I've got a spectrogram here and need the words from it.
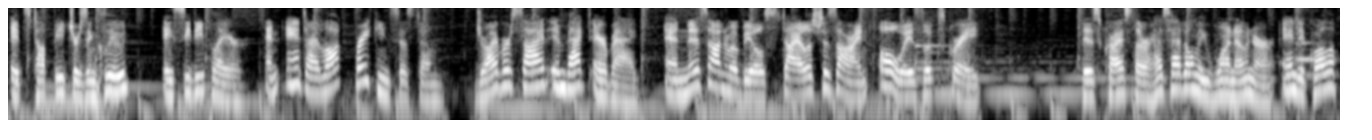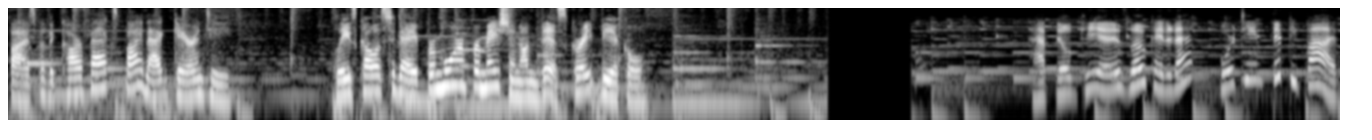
Its top features include a CD player, an anti-lock braking system, driver's side impact airbag, and this automobile's stylish design always looks great. This Chrysler has had only one owner and it qualifies for the Carfax buyback guarantee. Please call us today for more information on this great vehicle. Hatfield Kia is located at 1455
